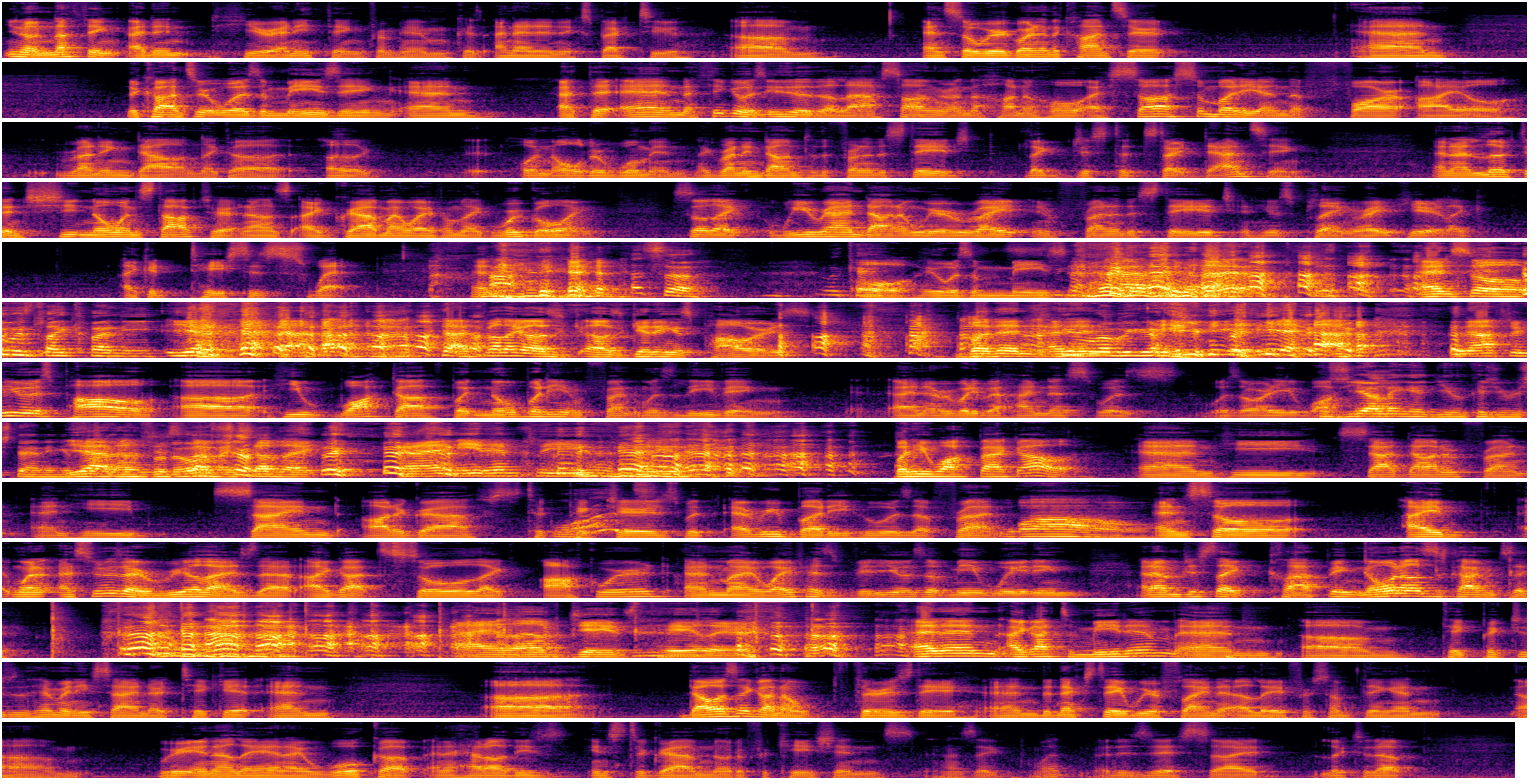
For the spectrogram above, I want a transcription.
you know, nothing. I didn't hear anything from him because, and I didn't expect to. Um, and so we were going to the concert, and the concert was amazing. And at the end, I think it was either the last song or on the hana hou, I saw somebody on the far aisle running down, like a, a an older woman, like running down to the front of the stage, like just to start dancing. And I looked, and she, no one stopped her. And I was, I grabbed my wife. I'm like, we're going. So like we ran down, and we were right in front of the stage, and he was playing right here. Like I could taste his sweat. And That's a okay. oh, it was amazing. and so It was like honey. yeah, I felt like I was I was getting his powers. But then, and You then rubbing it on your face. yeah. And after he was Paul, uh, he walked off, but nobody in front was leaving, and everybody behind us was was already walking. was yelling off. at you because you were standing in Yeah, and I was just by myself, show. like, can I meet him, please? but he walked back out, and he sat down in front, and he signed autographs, took What? pictures with everybody who was up front. Wow. And so I when as soon as I realized that, I got so like awkward and my wife has videos of me waiting and I'm just like clapping. No one else is clapping. It's like I love James Taylor. and then I got to meet him and um, take pictures with him and he signed our ticket and uh, that was like on a Thursday and the next day we were flying to LA for something and um, we were in LA and I woke up and I had all these Instagram notifications and I was like, what, what is this? So I looked it up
